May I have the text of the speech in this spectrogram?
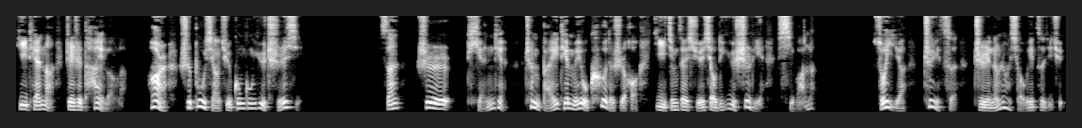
一天呢真是太冷了；二是不想去公共浴池洗；三是甜甜趁白天没有课的时候，已经在学校的浴室里洗完了。所以呀，这次。只能让小薇自己去。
